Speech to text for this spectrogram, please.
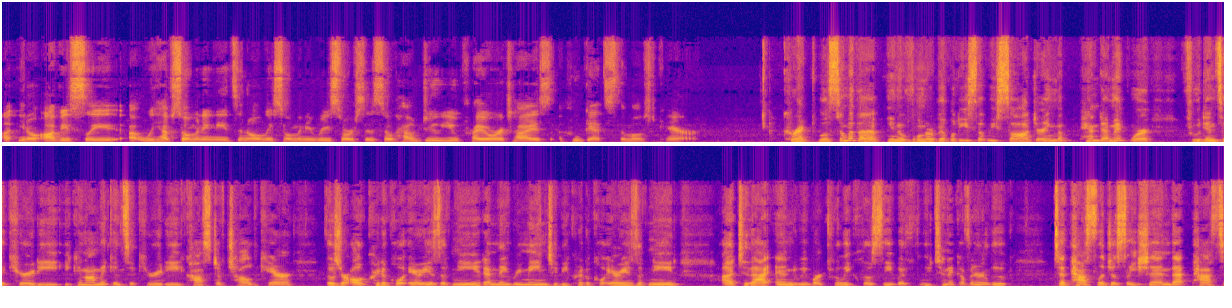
uh, you know, obviously uh, we have so many needs and only so many resources. So, how do you prioritize who gets the most care? Correct. Well, some of the, you know, vulnerabilities that we saw during the pandemic were food insecurity, economic insecurity, cost of childcare. Those are all critical areas of need, and they remain to be critical areas of need. Uh, to that end, we worked really closely with Lieutenant Governor Luke to pass legislation that pass,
